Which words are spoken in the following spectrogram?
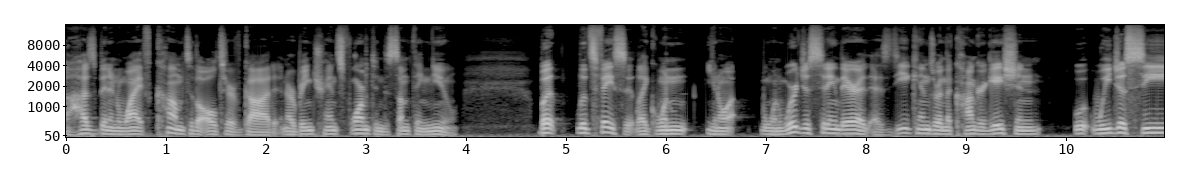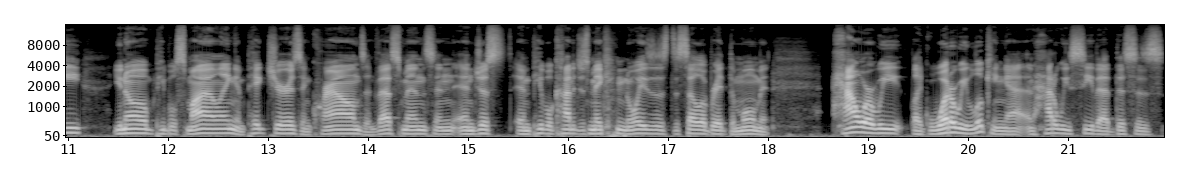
a husband and wife come to the altar of God and are being transformed into something new. But let's face it, like when, you know, when we're just sitting there as deacons or in the congregation, we just see, you know, people smiling and pictures and crowns and vestments and, and just, and people kind of just making noises to celebrate the moment how are we like what are we looking at and how do we see that this is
